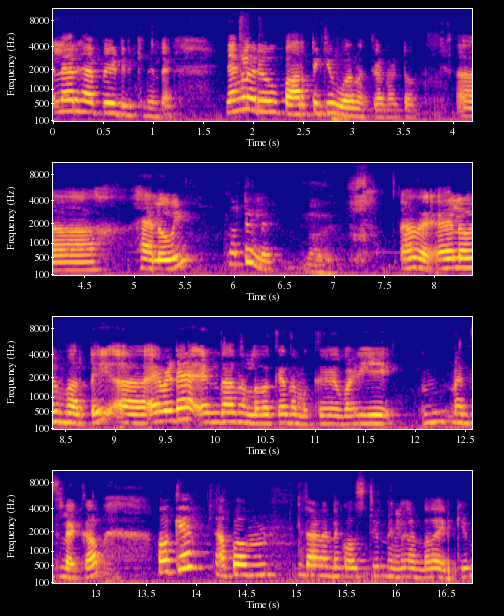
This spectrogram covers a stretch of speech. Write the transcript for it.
എല്ലാവരും ഹാപ്പി ആയിട്ടിരിക്കുന്നില്ലേ? ഞങ്ങളൊരു പാർട്ടിക്ക് പോവാൻ നിൽക്കണം കേട്ടോ. ഹാലോവിൻ പാർട്ടി അല്ലേ? അതെ ഹാലോവിൻ പാർട്ടി എവിടെ എന്താന്നുള്ളതൊക്കെ നമുക്ക് വഴിയെ മനസ്സിലാക്കാം. ഓക്കെ അപ്പം ഇതാണ് എന്റെ കോസ്റ്റ്യൂം നിങ്ങൾ കണ്ടതായിരിക്കും.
